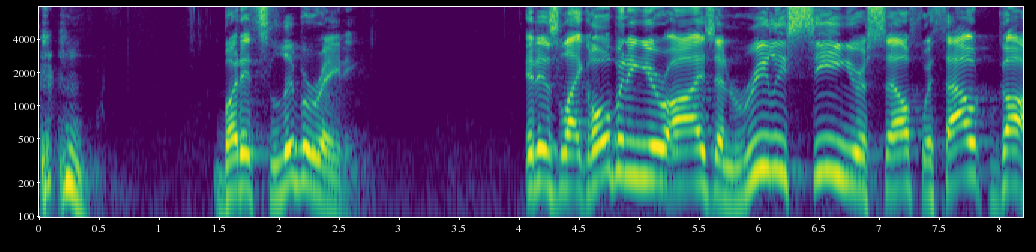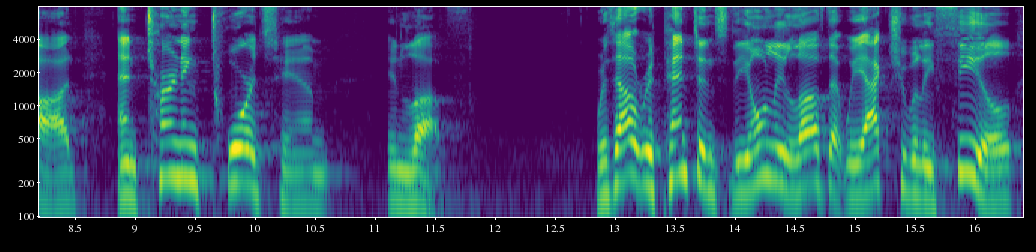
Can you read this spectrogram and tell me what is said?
but it's liberating. It is like opening your eyes and really seeing yourself without God and turning towards Him in love. Without repentance, the only love that we actually feel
